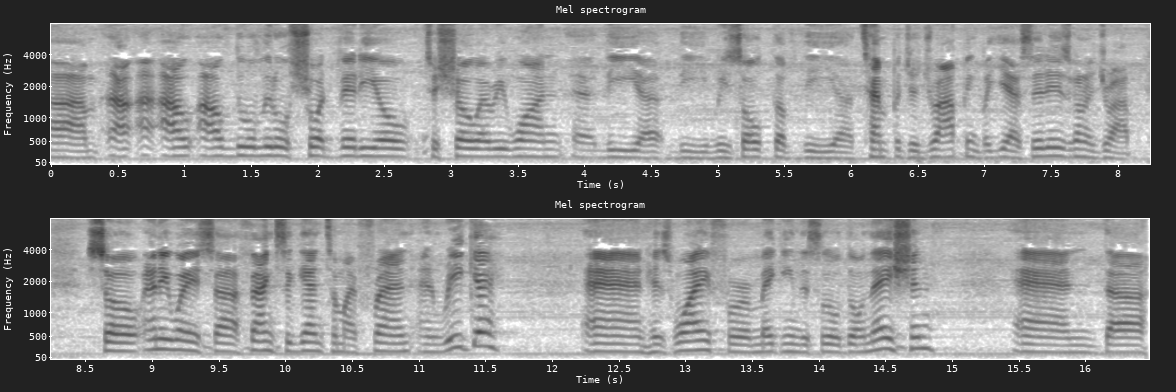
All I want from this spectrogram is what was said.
Um, I, will I'll do a little short video to show everyone uh, the uh, the result of the uh, temperature dropping. But yes, it is going to drop. So anyways, uh, thanks again to my friend Enrique and his wife for making this little donation. And uh,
